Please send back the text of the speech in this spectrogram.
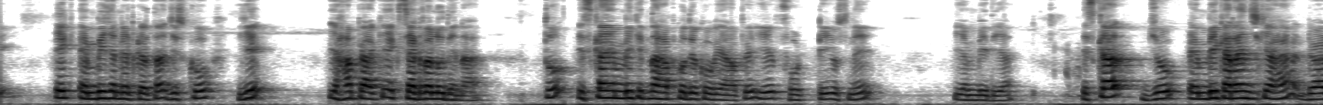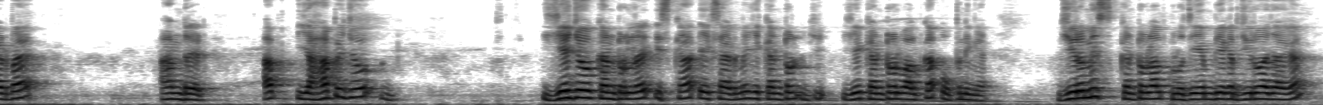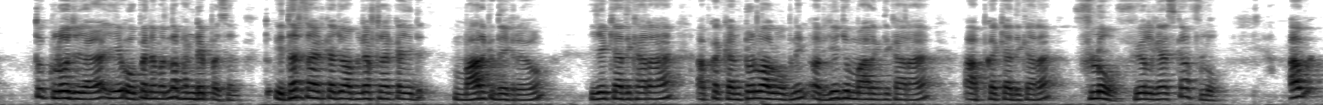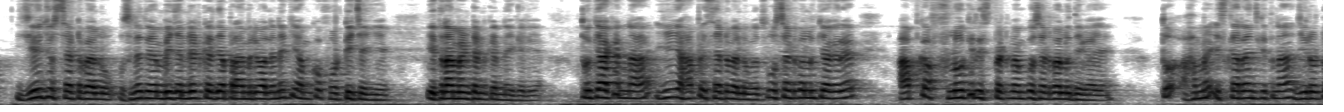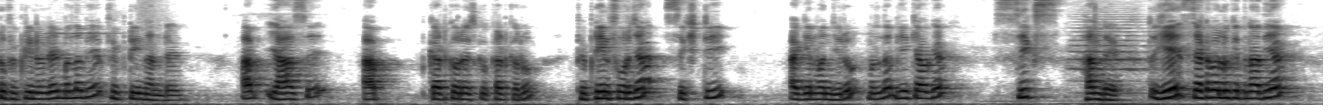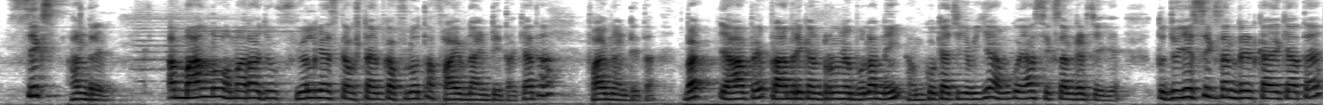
एक एमबी जनरेट करता है, जिसको ये यहाँ पे आके एक सेट वैल्यू देना है। तो इसका एमबी कितना आपको देखोगे यहाँ पे, ये 40 उसने एमबी दिया। इसका जो एमबी का रेंज क्या है? डिवाइड बाय हंड्रेड अब यहाँ पे जो, ये जो कंट्रोलर इसका एक साइड में ये कंट्रोल ये कंट्रोल वाल्व का ओपनिंग है। Zero means control valve close M B अगर ज़ीरो आ जाएगा तो क्लोज हो जाएगा। ये ओपन है मतलब हंड्रेड परसेंट तो इधर साइड का जो आप लेफ़्ट साइड का ये मार्क देख रहे हो, ये क्या दिखा रहा है? आपका कंट्रोल वाल्व ओपनिंग और ये जो मार्क दिखा रहा है, आपका क्या दिखा रहा है? फ्लो फ्यूल गैस का फ्लो अब ये जो सेट वैल्यू उसने तो एम जनरेट कर दिया प्राइमरी वाले ने कि हमको फोर्टी चाहिए इतना मेंटेन करने के लिए। तो क्या करना है? ये यहाँ पे सेट वैल्यू है तो वो सेट वैल्यू क्या करेगा? आपका फ्लो के रिस्पेक्ट में हमको सेट वैल्यू देगा ये। तो हमें इसका रेंज कितना है? ज़ीरो टू फिफ्टीन हंड्रेड मतलब ये फिफ्टीन हंड्रेड अब यहाँ से आप कट करो, इसको कट करो। फिफ्टीन फोर जा सिक्सटी अगेन वन ज़ीरो मतलब ये क्या हो गया? सिक्स हंड्रेड तो ये सेट वैल्यू कितना दिया? सिक्स हंड्रेड अब मान लो हमारा जो फ्यूल गैस का उस टाइम का फ्लो था फाइव नाइन्टी था। क्या था? फाइव नाइन्टी था। बट यहाँ पे प्राइमरी कंट्रोल ने बोला, नहीं, हमको क्या चाहिए भैया? हमको यहाँ सिक्स हंड्रेड चाहिए। तो जो ये सिक्स हंड्रेड का है क्या होता है?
